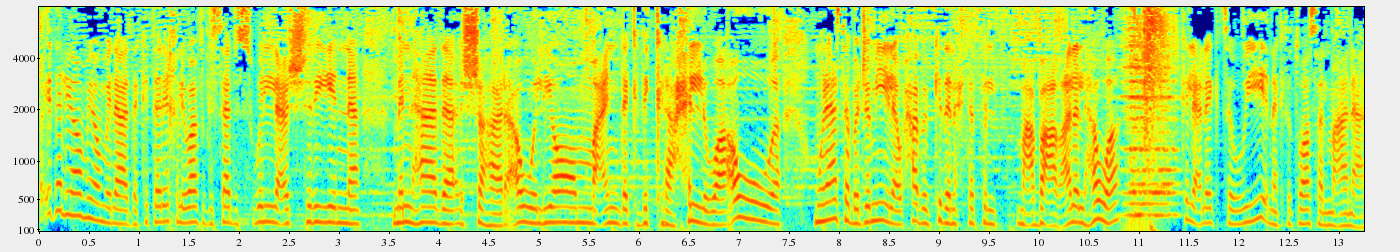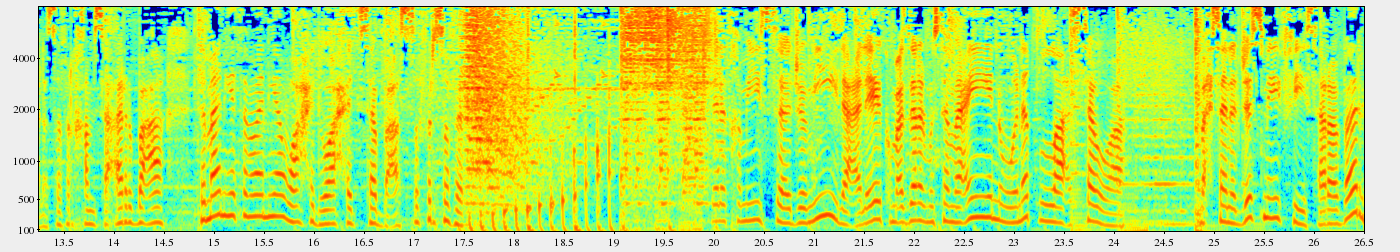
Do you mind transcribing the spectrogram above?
فإذا اليوم يوم ميلادك التاريخ اللي يوافق السادس والعشرين من هذا الشهر. أو اليوم عندك ذكرى حلوة أو مناسبة جميلة وحابب كذا نحتفل مع بعض على الهواء كل اللي عليك تسويه إنك تتواصل معنا على صفر خمسة أربعة ثمانية, ثمانية واحد, واحد سبعة صفر صفر. ليلة خميس جميلة عليكم أعزائنا المستمعين ونطلع سوا مع حسين الجسمي في سارق برق.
